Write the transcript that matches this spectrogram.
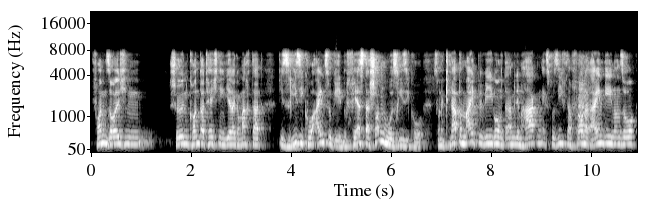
von solchen schönen Kontertechniken, die er da gemacht hat, dieses Risiko einzugehen. Du fährst da schon ein hohes Risiko. So eine knappe Maidbewegung, dann mit dem Haken explosiv nach vorne reingehen und so.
